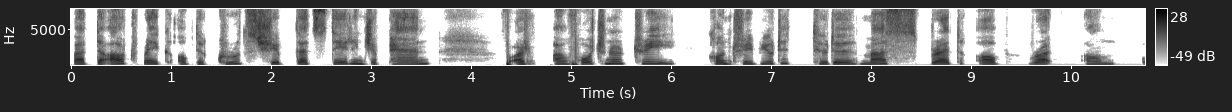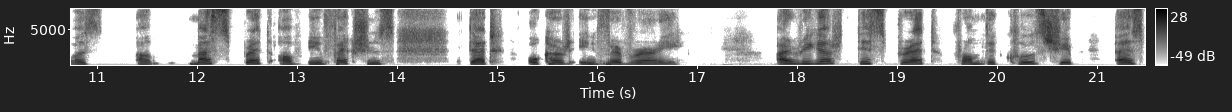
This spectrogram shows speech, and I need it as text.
but the outbreak of the cruise ship that stayed in Japan unfortunately contributed to the mass spread of um, was a mass spread of infections that occurred in February. I regard this spread from the cruise ship as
